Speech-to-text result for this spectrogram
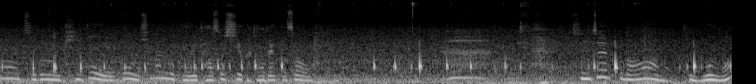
아, 지금 비도 오고 시간도 거의 5시가 다 돼가서 진짜 예쁘다. 이거 뭐야?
